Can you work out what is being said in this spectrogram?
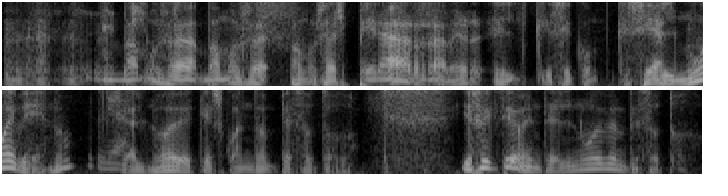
vamos a vamos a vamos a esperar a ver el que se que sea el 9 no Ya. sea el 9 que es cuando empezó todo y efectivamente el 9 empezó todo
